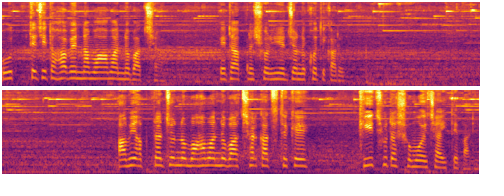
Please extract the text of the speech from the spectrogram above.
উত্তেজিত হবেন না মহামান্য বাদশাহ। এটা আপনার শরীরের জন্য ক্ষতিকারক। আমি আপনার জন্য মহামান্য বাদশার কাছ থেকে কিছুটা সময় চাইতে পারি।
